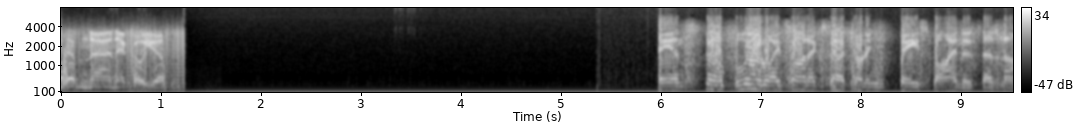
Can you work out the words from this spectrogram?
Seven nine Echo, yep. And still blue and white Sonic's uh, turning base behind the Cessna.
